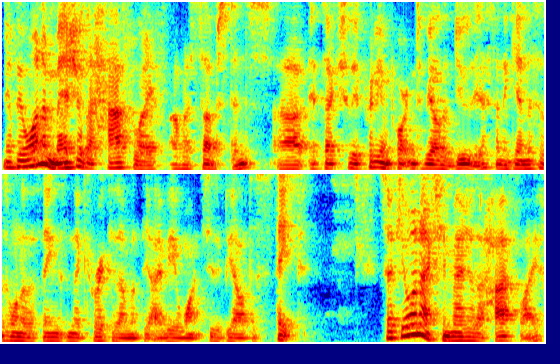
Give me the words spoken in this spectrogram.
If we want to measure the half-life of a substance, uh, it's actually pretty important to be able to do this. And again, this is one of the things in the curriculum that the IB wants you to be able to state. So if you want to actually measure the half-life,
